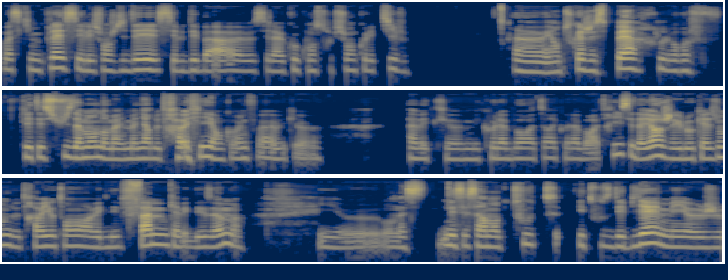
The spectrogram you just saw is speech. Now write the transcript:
moi, ce qui me plaît, c'est l'échange d'idées, c'est le débat, c'est la co-construction collective. et en tout cas, j'espère le, était suffisamment dans ma manière de travailler, encore une fois, avec, avec mes collaborateurs et collaboratrices. Et d'ailleurs, j'ai eu l'occasion de travailler autant avec des femmes qu'avec des hommes. Et on a nécessairement toutes et tous des biais, mais je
